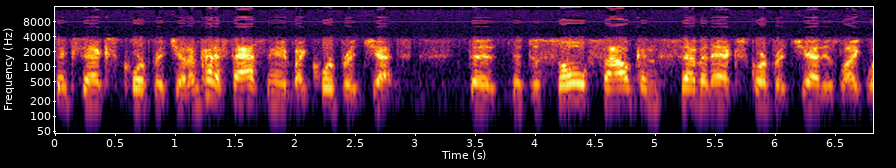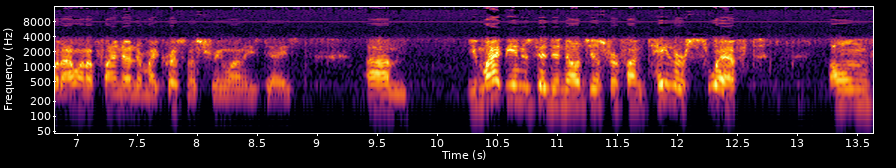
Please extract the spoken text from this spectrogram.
6X corporate jet. I'm kind of fascinated by corporate jets. The, the Dassault Falcon 7X corporate jet is like what I want to find under my Christmas tree one of these days. Um, you might be interested to know, just for fun, Taylor Swift owns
